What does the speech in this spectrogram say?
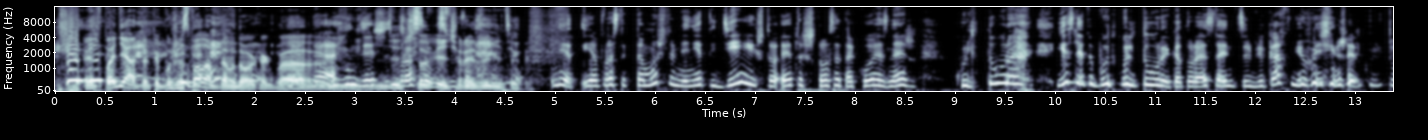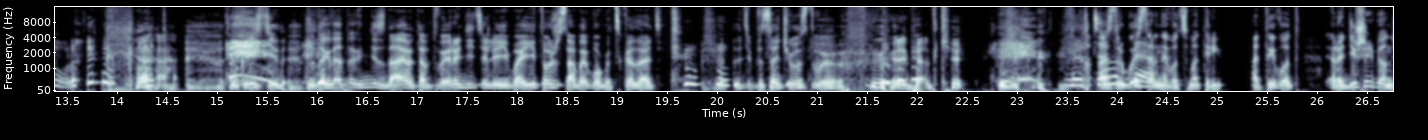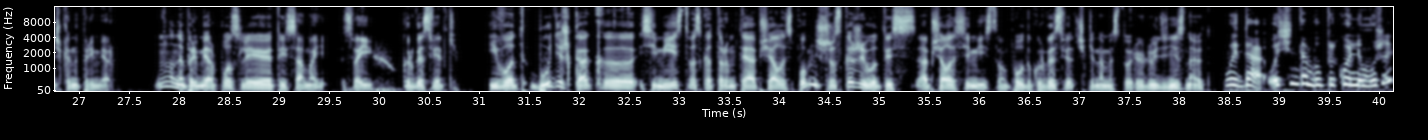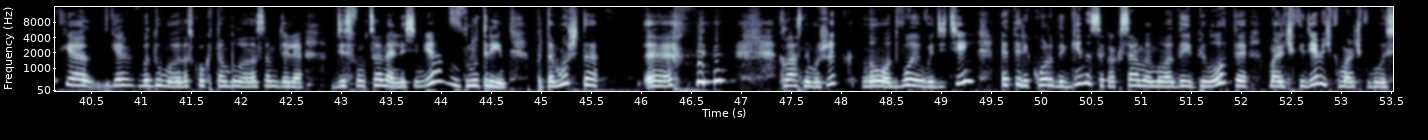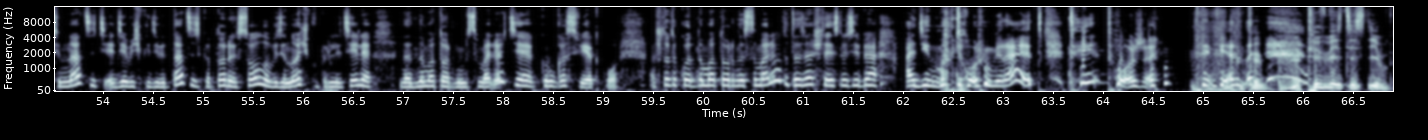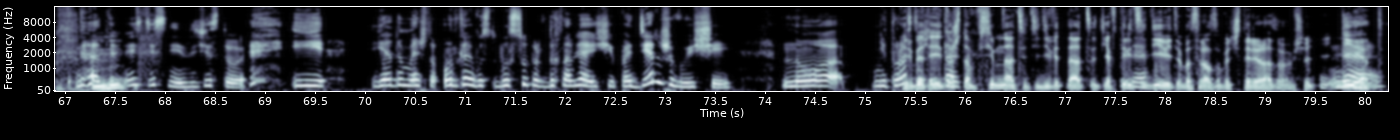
Это понятно, ты бы уже спала давно, как бы Да, а, я щас 10 часов проснулась. вечера, извините. Нет, я просто к тому, что у меня нет идеи, что это что-то такое, знаешь, культура. Если это будет культурой, которая останется в веках, мне очень жаль культуру. Ну, Кристина, ну тогда ты не знаю, там твои родители и мои тоже самое могут сказать. Ну, типа, сочувствую, ребятки. В А с другой стороны, вот смотри, а ты вот родишь ребеночка, например, ну, например, после этой самой своей кругосветки, и вот будешь как э, семейство, с которым ты общалась. Помнишь, расскажи, вот ты общалась с семейством по поводу кругосветочки нам историю, люди не знают. Ой, да, очень там был прикольный мужик. Я, я как бы думаю, насколько там была на самом деле дисфункциональная семья внутри, потому что классный мужик, но двое его детей — это рекорды Гиннесса, как самые молодые пилоты, мальчик и девочка. Мальчику было 17, а девочка 19, которые соло в одиночку прилетели на одномоторном самолете кругосветку. Что такое одномоторный самолет? Это значит, что если у тебя один мотор умирает, ты тоже примерно. Ты вместе с ним. Да, ты вместе с ним зачастую. И я думаю, что он как бы был супер вдохновляющий, поддерживающий, но не просто... Ребята, я не так- то, что там в 17 и 19, я в 39 обосрался по 4 раза вообще. Да. Нет.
